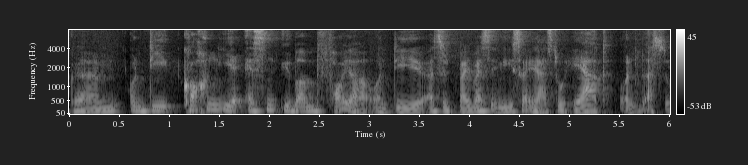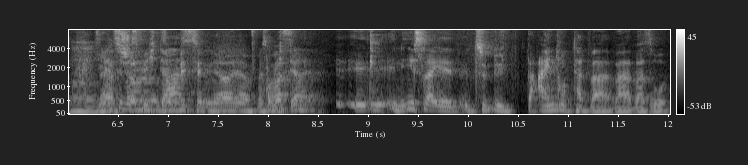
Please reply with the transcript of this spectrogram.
okay. ähm, und die kochen ihr Essen überm Feuer. Und die, also bei, weißt du, in Israel hast du Herd und hast du. Ja, Das ist Einzige, was schon mich so da, ein bisschen, ja, ja. was mich was da denn- in Israel beeindruckt hat, war, war, war so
